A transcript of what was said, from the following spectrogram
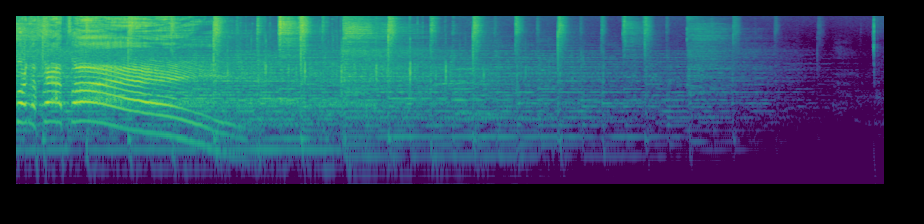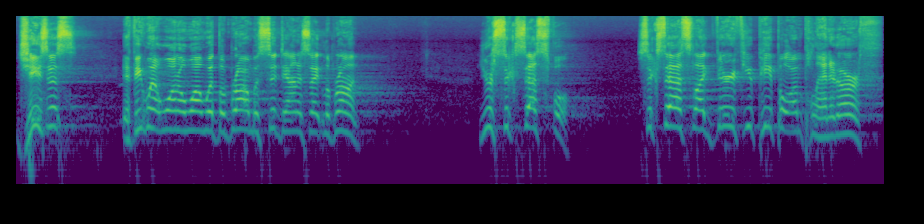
for the Fab Five. Jesus if he went one on one with LeBron, would sit down and say, LeBron, you're successful. Success like very few people on planet Earth.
